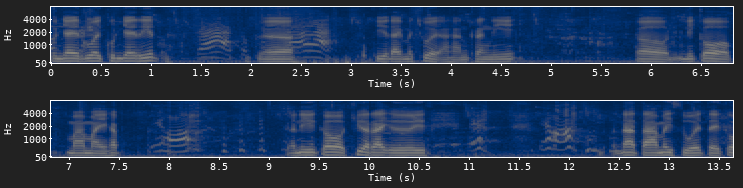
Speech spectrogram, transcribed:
คุณยายรวยคุณยายฤทธิ์จ้าเอ่อ ที่ได้มาช่วยอาหารครั้งนี้ ก็นี่ก็มาใหม่ครับไอ้หออันนี้ก็ชื่ออะไรเอ่ย หน้าตาไม่สวยแต่ก็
